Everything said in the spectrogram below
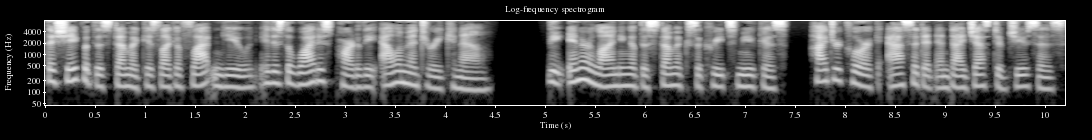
The shape of the stomach is like a flattened U and it is the widest part of the alimentary canal. The inner lining of the stomach secretes mucus, hydrochloric acid, and digestive juices.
